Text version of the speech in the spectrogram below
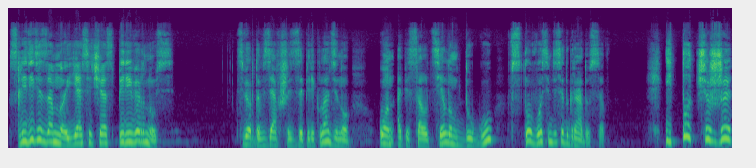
«Следите за мной, я сейчас перевернусь». Твердо взявшись за перекладину, он описал телом дугу в 180 градусов. И тотчас же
